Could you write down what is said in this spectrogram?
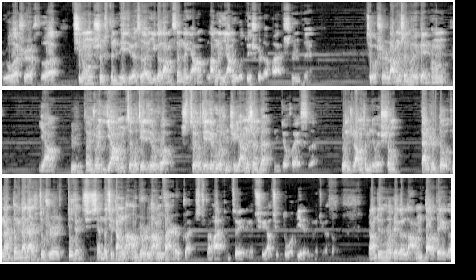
如果是和其中是分配角色，一个狼三个羊，狼跟羊如果对视的话，身份就是狼的身份会变成羊，嗯等于说羊最后结局就是说，最后结局如果是你是羊的身份，你就会死；如果你是狼的身份，就会生。但是都那等于大家就是都选选择去当狼，只有狼嗯反而转转化成最那个去要去躲避的这么一个角色。然后最后这个狼到这个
